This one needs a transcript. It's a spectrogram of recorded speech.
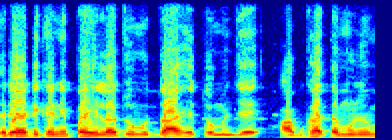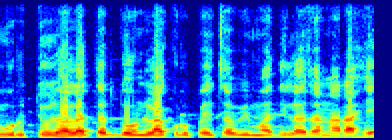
तर या ठिकाणी पहिला जो मुद्दा आहे तो म्हणजे अपघातामुळे मृत्यू झाला तर दोन लाख रुपयेचा विमा दिला जाणार आहे.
